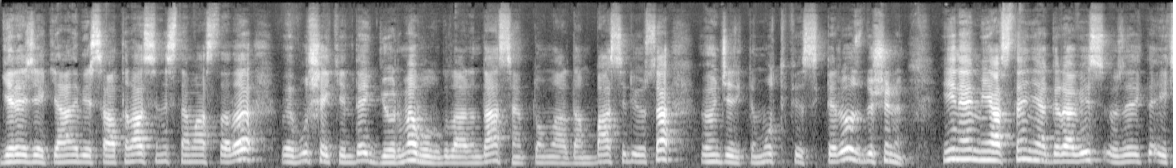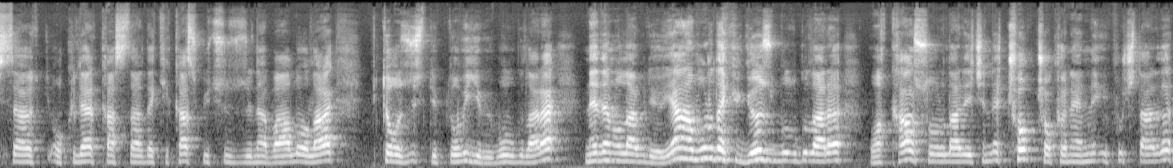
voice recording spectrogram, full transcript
gelecek. Yani bir satranç sinir sistemi hastalığı ve bu şekilde görme bulgularından, semptomlardan bahsediyorsa öncelikle multiple skleroz düşünün. Yine miastenia gravis özellikle ekstraoküler kaslardaki kas güçsüzlüğüne bağlı olarak ptozis, diplobi gibi bulgulara neden olabiliyor. Yani buradaki göz bulguları vaka soruları içinde çok çok önemli ipuçlardır.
